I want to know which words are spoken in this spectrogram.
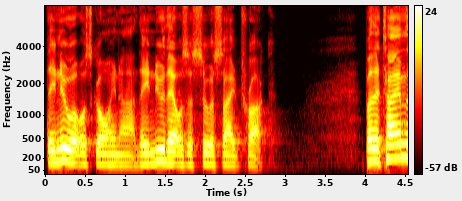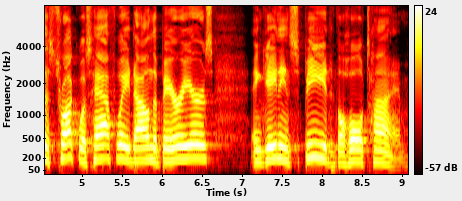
They knew what was going on. They knew that was a suicide truck. By the time this truck was halfway down the barriers and gaining speed the whole time,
